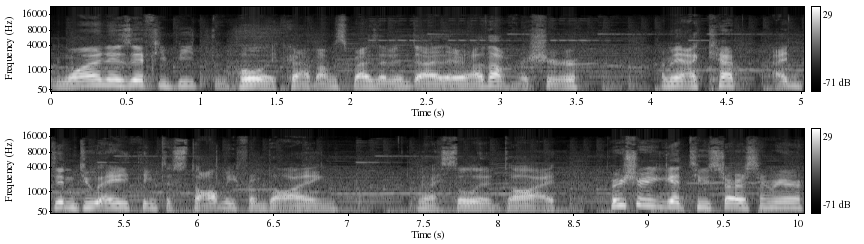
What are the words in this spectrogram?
One is if you beat the... Holy crap, I'm surprised I didn't die there. I thought for sure. I mean, I kept... I didn't do anything to stop me from dying. And I still didn't die. Pretty sure you can get two stars from here.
